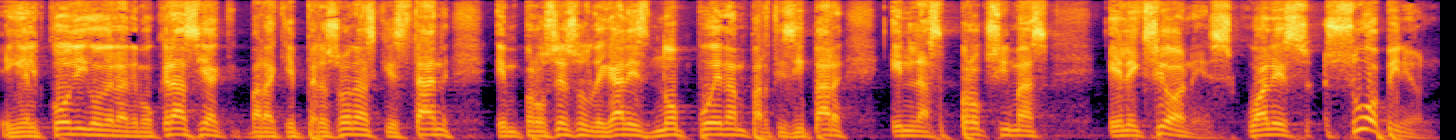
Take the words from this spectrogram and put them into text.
en el Código de la Democracia para que personas que están en procesos legales no puedan participar en las próximas elecciones. ¿Cuál es su opinión?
